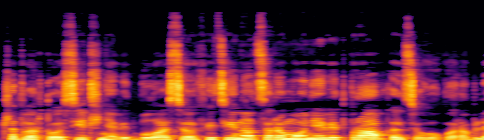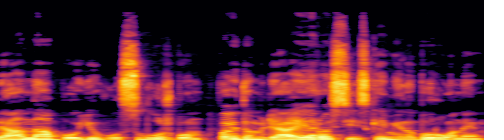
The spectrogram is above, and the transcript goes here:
4 січня відбулася офіційна церемонія відправки цього корабля на бойову службу. Повідомляє російське міноборони.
